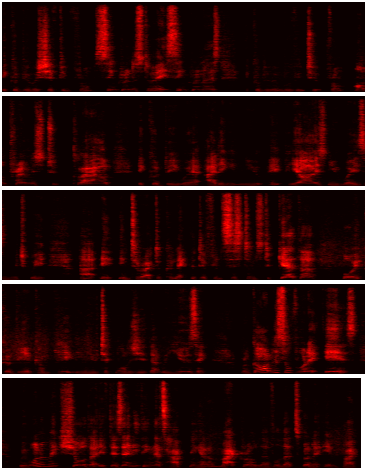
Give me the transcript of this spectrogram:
It could be we're shifting from synchronous to asynchronous. It could be we're moving to from on-premise to cloud. It could be we're adding in new APIs, new ways in which we uh, interact or connect the different systems together, or it could be a completely new technology that we're using. Regardless of what it is, we want to make sure that if there's anything that's happening at a macro level that's going to impact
